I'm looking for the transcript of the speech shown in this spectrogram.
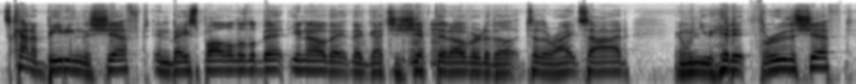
It's kind of beating the shift in baseball a little bit. You know, they they've got you shifted mm-hmm. over to the to the right side, and when you hit it through the shift,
